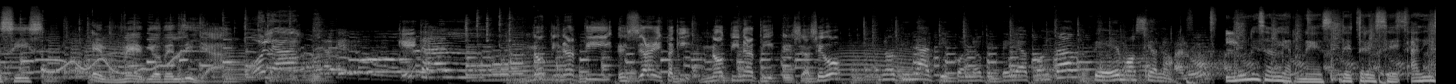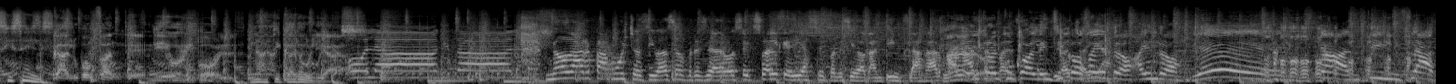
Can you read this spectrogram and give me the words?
Un paréntesis en medio del día. Hola. ¿Qué tal? Notinati ya está aquí. Notinati ya llegó. Notinati, con lo que te voy a contar, te emocionó. Lunes a viernes de 13 a 16. Calu Bonfante, Diego Ripoll, Nati Carulias. Hola, ¿qué tal? no garpa mucho si vas a ofrecer algo sexual que digas soy parecido a Cantinflas. Garpa Ahí mucho entró el cucolín, chicos, ahí entró, ahí entró. ¡Bien! Cantinflas,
